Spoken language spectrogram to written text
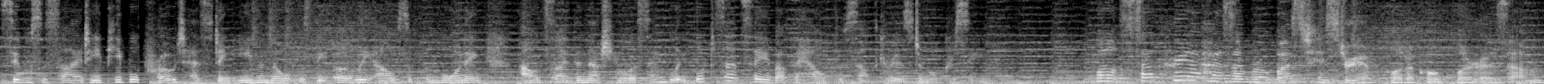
civil society, people protesting, even though it was the early hours of the morning outside the National Assembly. What does that say about the health of South Korea's democracy? Well, South Korea has a robust history of political pluralism.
